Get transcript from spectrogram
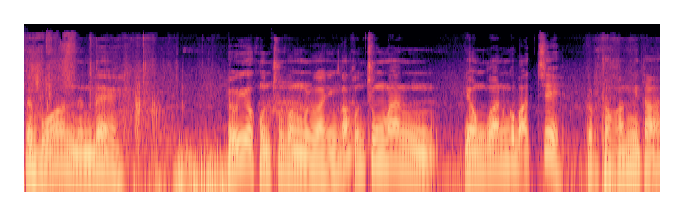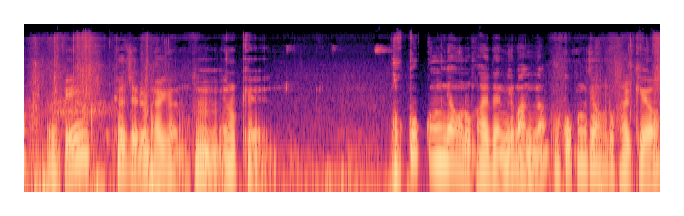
왜뭐 하는데? 여기가 곤충박물관인가? 곤충만 연구하는 거 맞지? 그렇다고 합니다. 여기 표지를 발견. 음, 이렇게 벚꽃광장으로 가야 되는 게 맞나? 벚꽃광장으로 갈게요.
